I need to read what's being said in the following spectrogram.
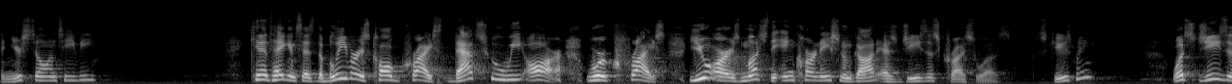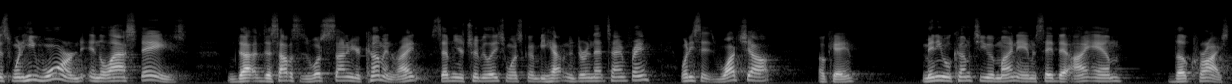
And you're still on TV? Kenneth Hagin says, The believer is called Christ. That's who we are. We're Christ. You are as much the incarnation of God as Jesus Christ was. Excuse me? What's Jesus when he warned in the last days? The disciple says, What's the sign of your coming, right? Seven year tribulation, what's going to be happening during that time frame? What he says, Watch out, okay? Many will come to you in my name and say that I am the Christ.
